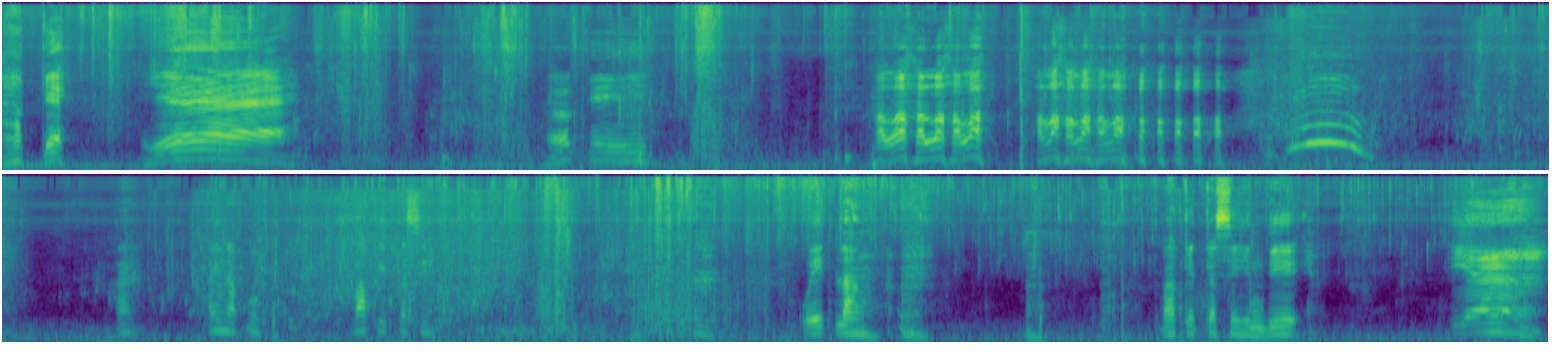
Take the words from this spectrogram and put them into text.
Okay. Yeah! Okay. Hala, hala, hala. Hala, hala, hala. Ah, ay naku. Bakit kasi? Wait lang. Bakit kasi hindi? Yeah.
